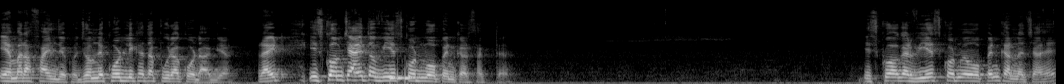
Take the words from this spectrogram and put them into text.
ये हमारा फ़ाइल देखो, जो हमने कोड लिखा था, पूरा कोड आ गया। राइट? इसको हम चाहें तो वीएस कोड में ओपन कर सकते हैं। इसको अगर वीएस कोड में ओपन करना चाहें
